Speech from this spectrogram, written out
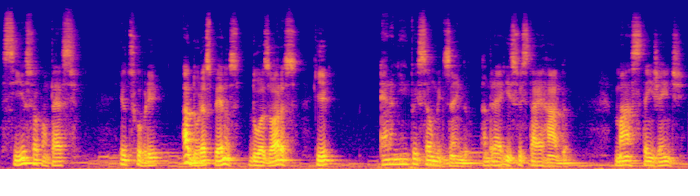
Se isso acontece, eu descobri, a duras penas, duas horas, que era a minha intuição me dizendo: André, isso está errado. Mas tem gente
